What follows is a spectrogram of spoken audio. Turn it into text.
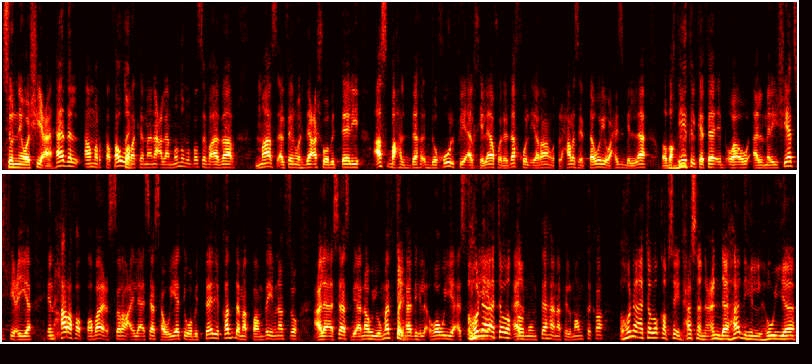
سني وشيعة هذا الأمر تطور طيب. كما نعلم منذ منتصف آذار مارس 2011 وبالتالي أصبح الدخ- الدخول في الخلاف وتدخل إيران والحرس الثوري وحزب الله وبقية الكتائب والميليشيات الشيعية انحرفت طبائع الصراع إلى أساس هويتي وبالتالي قدم التنظيم نفسه على أساس بأنه يمثل طيب. هذه الهوية السنية هنا أتوقف. الممتهنة في المنطقة هنا أتوقف سيد حسن عند هذه الهوية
